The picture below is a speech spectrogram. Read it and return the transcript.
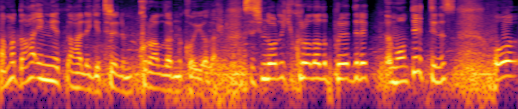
Ama daha emniyetli hale getirelim kurallarını koyuyorlar. Siz şimdi oradaki kuralı alıp buraya direkt monte ettiniz. O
